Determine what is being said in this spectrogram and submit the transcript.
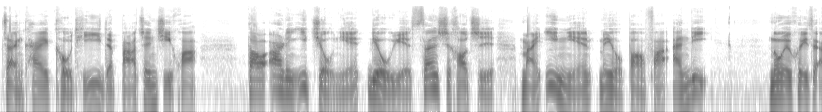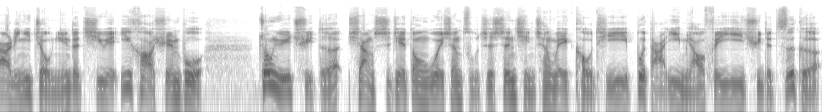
展开口蹄疫的拔针计划，到二零一九年六月三十号止，满一年没有爆发案例。农委会在二零一九年的七月一号宣布，终于取得向世界动物卫生组织申请成为口蹄疫不打疫苗非疫区的资格，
